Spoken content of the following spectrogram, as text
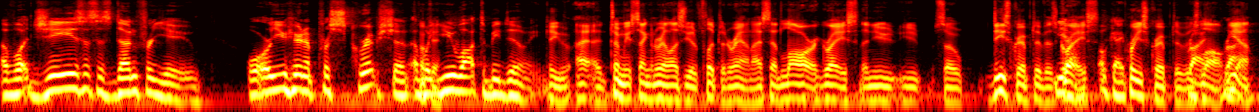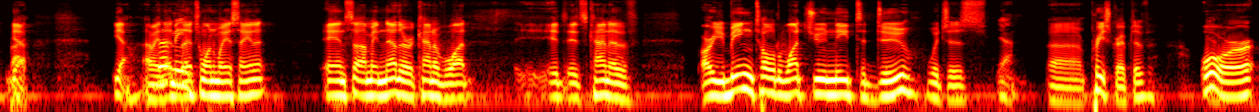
of what Jesus has done for you, or are you hearing a prescription of what you ought to be doing? Okay, I, it took me a second to realize you had flipped it around. I said law or grace, then you you so descriptive is Yeah, grace, okay. prescriptive is law. right, yeah, right. yeah, yeah. I mean, But I mean- that's one way of saying it. And so, I mean, another kind of what it, it's kind of are you being told what you need to do, which is Yeah. uh, prescriptive, or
